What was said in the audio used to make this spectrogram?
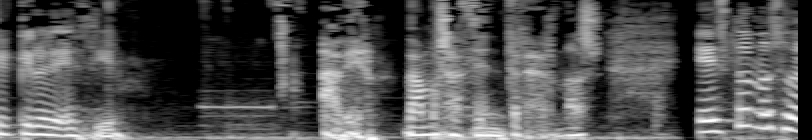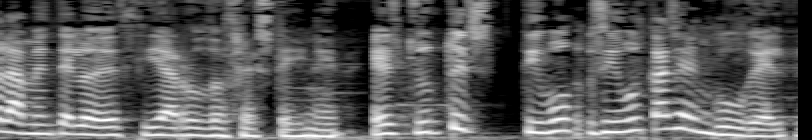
que quiero decir. A ver, vamos a centrarnos. Esto no solamente lo decía Rudolf Steiner. Esto, si buscas en Google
